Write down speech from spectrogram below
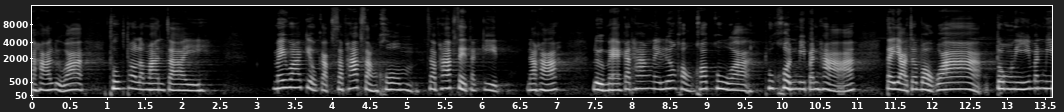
นะคะหรือว่าทุกทรมานใจ ไม่ว่าเกี่ยวกับสภาพสังคม สภาพเศรษฐกิจนะคะ หรือแม้กระทั่งในเรื่องของครอบครัว ทุกคนมีปัญหา แต่อยากจะบอกว่าตรงนี้มันมี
